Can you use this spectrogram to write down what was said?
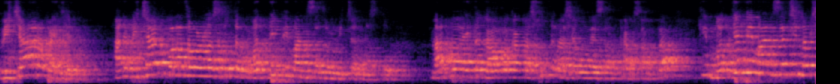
विचार पाहिजे. आणि विचार कोणाजवळ नसतो तर मद्यपी माणसाजवळ विचार नसतो. नाथ इथं गावकाका सुंदर अशा सांगतात की मद्यपी माणसाची लक्ष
